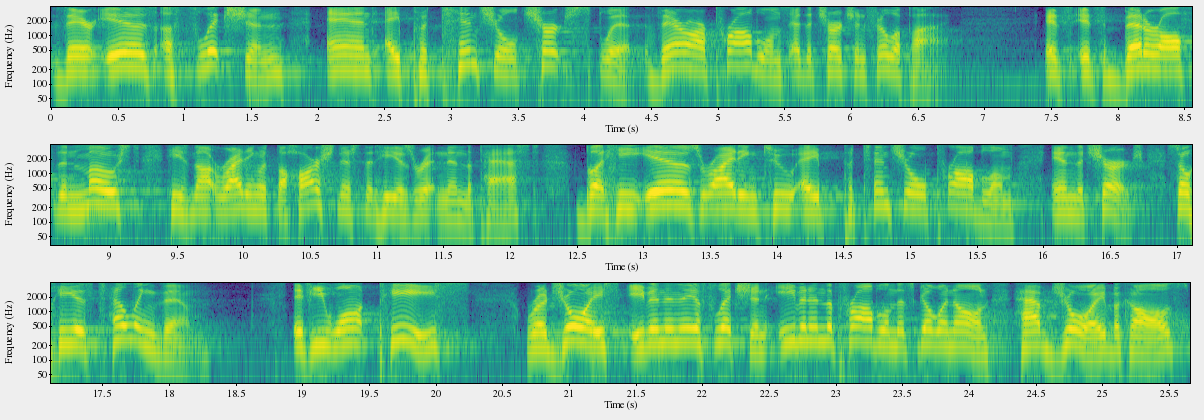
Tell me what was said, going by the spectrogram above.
there is affliction and a potential church split. There are problems at the church in Philippi. It's, it's better off than most. He's not writing with the harshness that he has written in the past, but he is writing to a potential problem in the church. So he is telling them if you want peace, rejoice even in the affliction, even in the problem that's going on. Have joy because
